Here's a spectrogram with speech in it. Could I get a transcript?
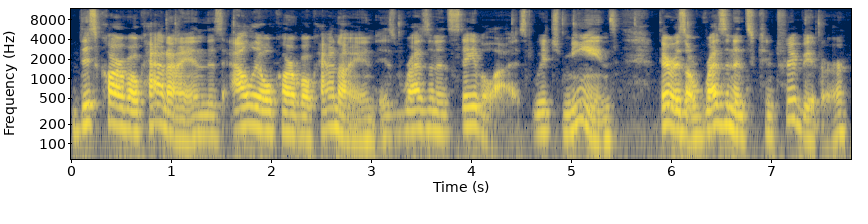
this carbocation, this allyl carbocation, is resonance stabilized, which means there is a resonance contributor.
